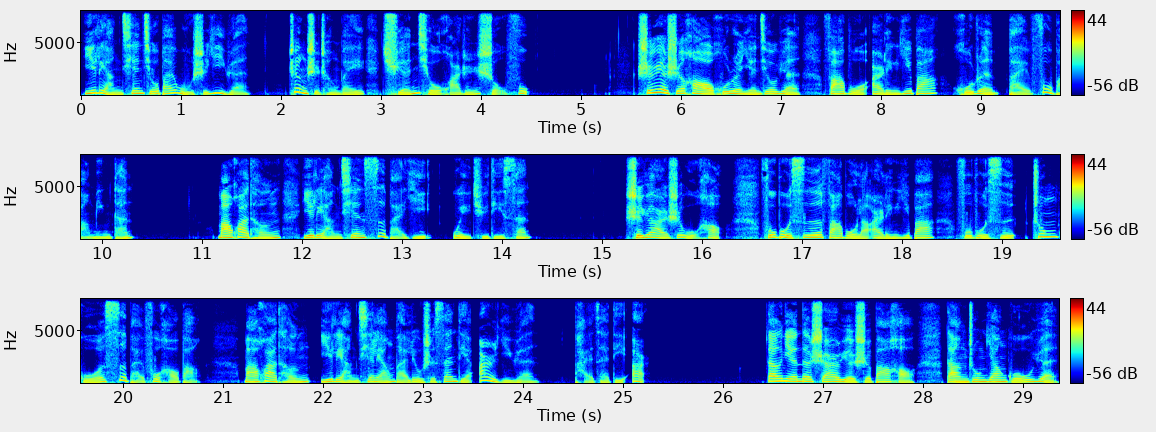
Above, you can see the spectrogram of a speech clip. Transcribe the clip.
以两千九百五十亿元正式成为全球华人首富。十月十号，胡润研究院发布二零一八胡润百富榜名单，马化腾以两千四百亿位居第三。十月二十五号，福布斯发布了二零一八福布斯中国四百富豪榜。马化腾以两千两百六十三点二亿元排在第二。当年的十二月十八号，党中央、国务院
